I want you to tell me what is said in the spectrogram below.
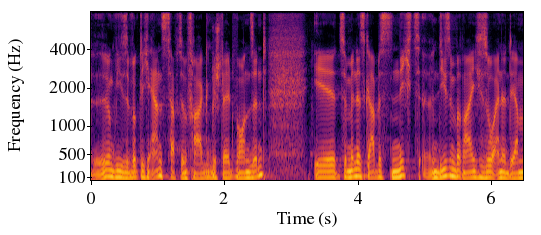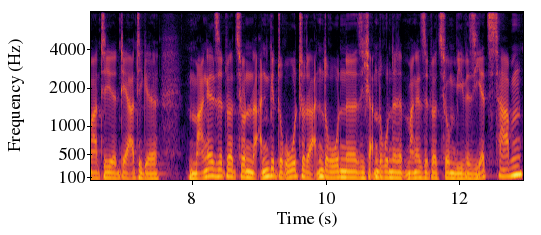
irgendwie so wirklich ernsthaft in Frage gestellt worden sind. Eh, zumindest gab es nicht in diesem Bereich so eine derartige, Mangelsituation, eine angedrohte oder androhende, sich androhende Mangelsituation, wie wir sie jetzt haben.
